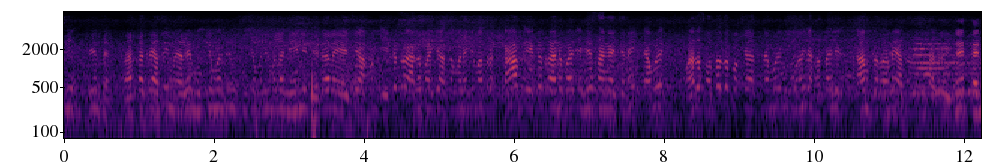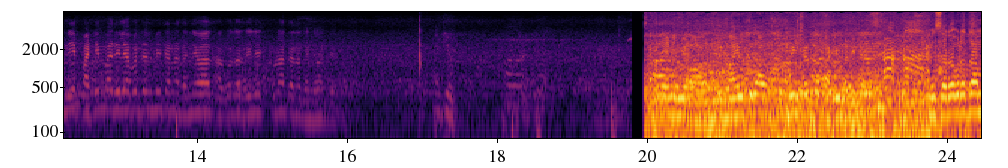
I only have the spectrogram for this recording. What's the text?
सीएम साहेब राज ठाकरे असंही म्हणाले मुख्यमंत्री उपमुख्यमंत्री मला नेहमी भेटायला यायचे आपण एकत्र आलं पाहिजे असं म्हणायचे मात्र का एकत्र आलं पाहिजे हे सांगायचे नाही. त्यामुळे माझा स्वतःचा पक्ष असल्यामुळे मी कोणाच्या हाताने काम करणार नाही असं त्यांनी सांगितलं. नाही त्यांनी पाठिंबा दिल्याबद्दल मी त्यांना धन्यवाद अगोदर दिलेत पुन्हा त्यांना धन्यवाद देतो. माहितीला बिनशर्त पाठिंबा दिला. मी सर्वप्रथम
